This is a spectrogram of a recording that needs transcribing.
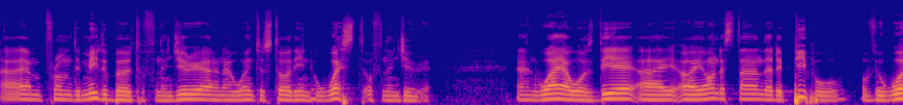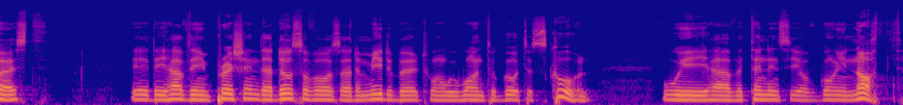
I am from the middle belt of Nigeria and I went to study in the west of Nigeria. And while I was there, I, I understand that the people of the west, uh, they have the impression that those of us at the middle belt, when we want to go to school, we have a tendency of going north.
